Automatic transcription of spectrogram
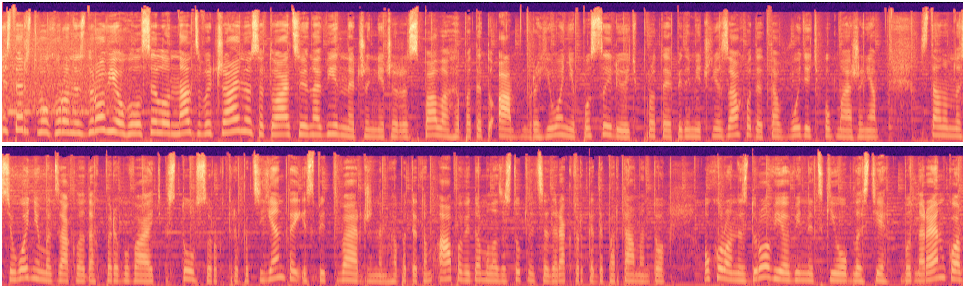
Міністерство охорони здоров'я оголосило надзвичайну ситуацію на Вінничині через спалах гепатиту А в регіоні посилюють протиепідемічні заходи та вводять обмеження. Станом на сьогодні в медзакладах перебувають 143 пацієнти із підтвердженим гепатитом А. Повідомила заступниця директорки департаменту охорони здоров'я у Вінницькій області Боднаренко.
